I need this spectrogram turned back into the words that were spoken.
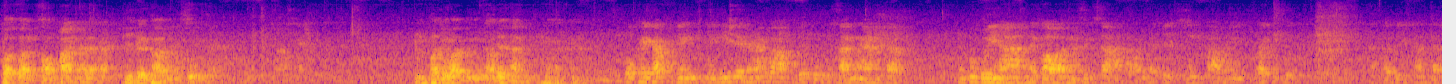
ก็ก่อนสองปั่นนั่นแหละฮะที่เป็นภาพมุมสูงเพราะจังหวัดอื่นทำไม่ทันโอเคครับอย่างอย่างนี้ได้ไหมฮะว่าเดี๋ยวผมประสานงานกับท่านผู้บริหารและก็นักศึกษาก่อนและจะส่งข่าวให้ไวที่สุดเท่าที่ทำได้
